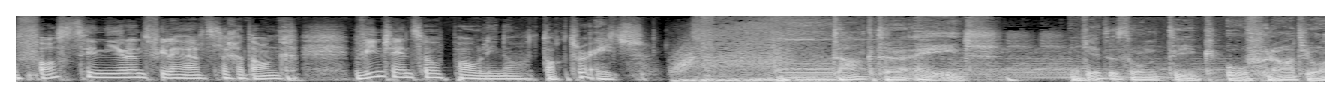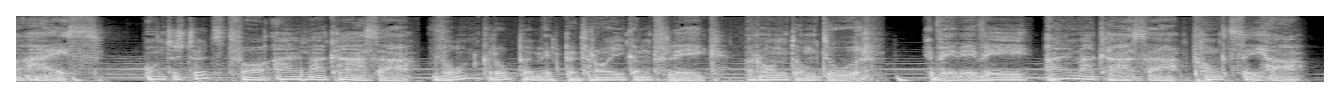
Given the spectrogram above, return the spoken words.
faszinierend. Vielen herzlichen Dank, Vincenzo Paulino, Dr. H. Dr. H. Jeden Sonntag auf Radio 1. Unterstützt von Alma Casa, Wohngruppe mit Betreuung und Pflege rund um Uhr. www.almacasa.ch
